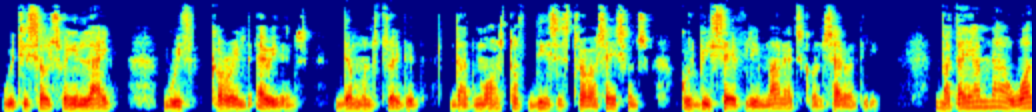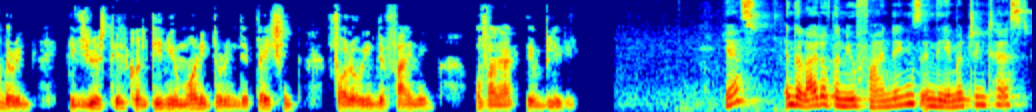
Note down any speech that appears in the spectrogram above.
which is also in line with current evidence demonstrated that most of these extravasations could be safely managed conservatively. But I am now wondering if you still continue monitoring the patient following the finding of an active bleeding. Yes, in the light of the new findings in the imaging test,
